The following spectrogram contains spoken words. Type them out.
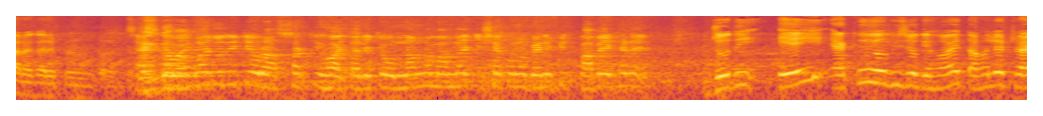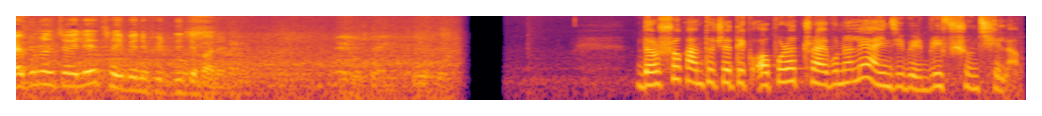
কারাগারে প্রেরণ করা হয়েছে। একটা মামলায় যদি কেউ রাজসাক্ষী হয় তাহলে কি অন্যান্য মামলায় কি সে কোনো বেনিফিট পাবে এখানে? যদি এই একই অভিযোগে হয় তাহলে ট্রাইব্যুনাল চাইলে সেই বেনিফিট দিতে পারে। দর্শক আন্তর্জাতিক অপরাধ ট্রাইব্যুনালে আইনজীবীর ব্রিফ শুনছিলাম।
